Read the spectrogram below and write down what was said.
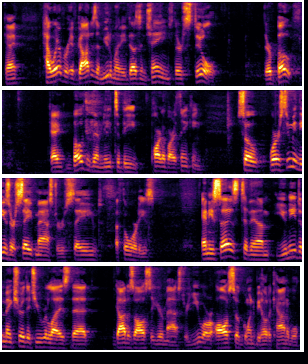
Okay? However, if God is immutable and he doesn't change, they're still, they're both. Okay? Both of them need to be part of our thinking. So we're assuming these are saved masters, saved authorities. And he says to them, You need to make sure that you realize that God is also your master. You are also going to be held accountable.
